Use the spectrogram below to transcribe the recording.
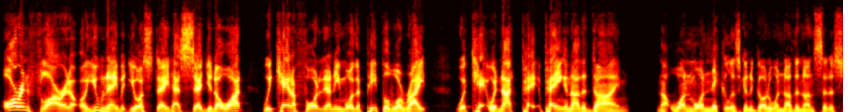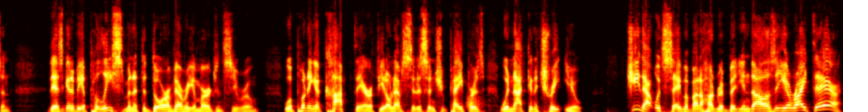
or in Florida or you name it, your state has said, you know what? We can't afford it anymore. The people were right. We're, we're not pay paying another dime. Not one more nickel is going to go to another non citizen. There's going to be a policeman at the door of every emergency room. We're putting a cop there. If you don't have citizenship papers, we're not going to treat you. Gee, that would save about $100 billion a year right there.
